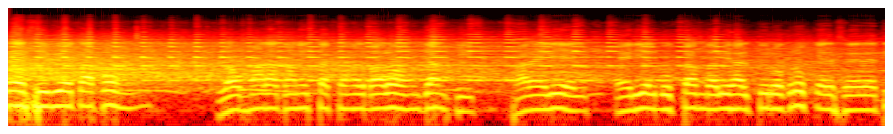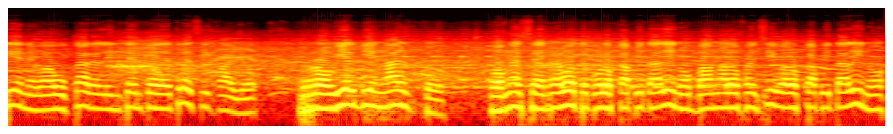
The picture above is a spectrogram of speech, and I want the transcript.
recibió tapón. Los maratonistas con el balón, Yankee para Eliel. Eliel buscando a Luis Arturo Cruz que se detiene, va a buscar el intento de tres y falló. Robiel bien alto con ese rebote por los capitalinos. Van a la ofensiva los capitalinos.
